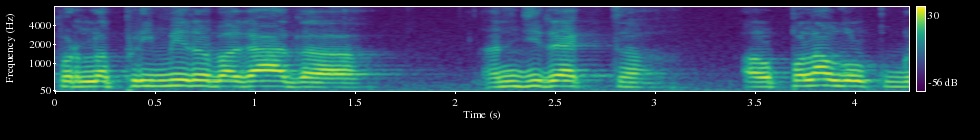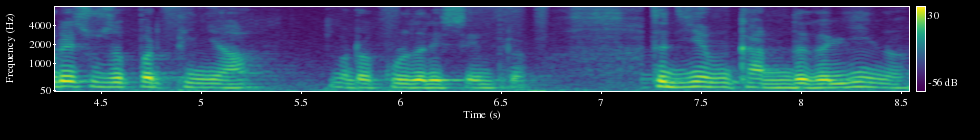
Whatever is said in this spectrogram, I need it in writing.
per la primera vegada en directe al Palau del Congressos a Perpinyà, me'n recordaré sempre, teníem carn de gallina.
